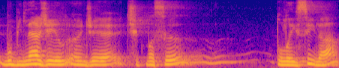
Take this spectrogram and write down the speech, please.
bu binlerce yıl önceye çıkması dolayısıyla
